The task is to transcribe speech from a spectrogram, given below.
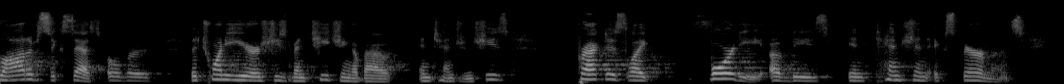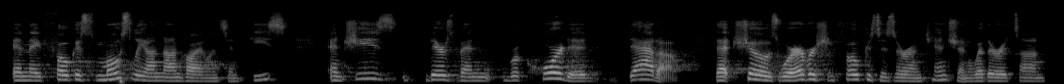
lot of success over the 20 years she's been teaching about intention. She's practiced like 40 of these intention experiments, and they focus mostly on nonviolence and peace. And she's there's been recorded data that shows wherever she focuses her intention, whether it's on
